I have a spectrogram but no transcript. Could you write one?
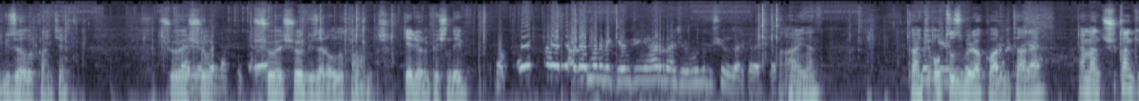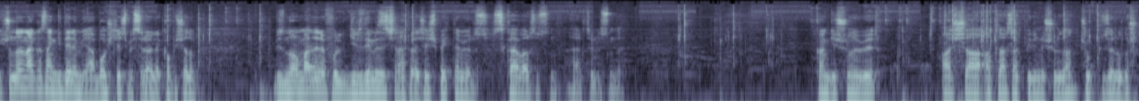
Güzel olur kanki. Şu ve şu, şu ve şu güzel oldu tamamdır. Geliyorum peşindeyim. Tamam. Evet, adamları bekliyorum çünkü her rush'ımızda düşüyoruz arkadaşlar. Aynen. Kanki Bekliyorum. 30 blok var bir tane. Hemen şu kanki şunların arkasından gidelim ya. Boş geçmesin öyle kapışalım. Biz normalde de full girdiğimiz için arkadaşlar hiç beklemiyoruz. Skywars olsun her türlüsünde. Kanki şunu bir aşağı atarsak birini şuradan çok güzel olur.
